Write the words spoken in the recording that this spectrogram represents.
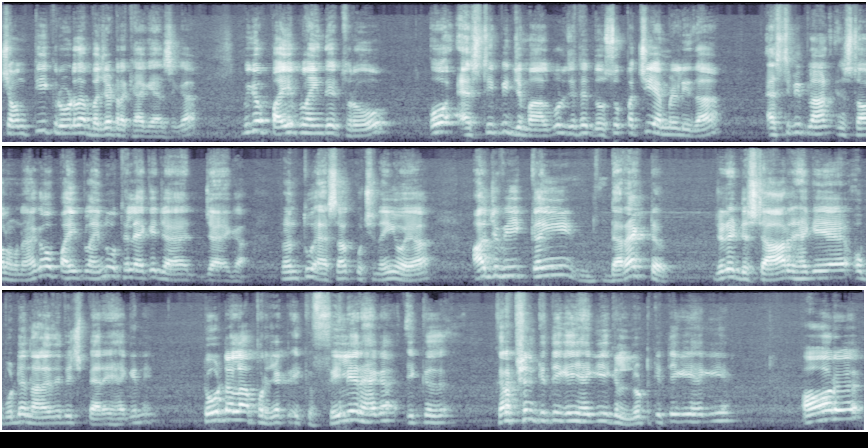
34 ਕਰੋੜ ਦਾ ਬਜਟ ਰੱਖਿਆ ਗਿਆ ਸੀਗਾ ਵੀ ਉਹ ਪਾਈਪਲਾਈਨ ਦੇ ਥਰੂ ਉਹ ਐਸਟੀਪੀ ਜਮਾਲਪੁਰ ਜਿੱਥੇ 225 ਐਮਐਲਡੀ ਦਾ ਐਸਟੀਪੀ ਪਲਾਂਟ ਇੰਸਟਾਲ ਹੋਣਾ ਹੈਗਾ, ਉਹ ਪਾਈਪਲਾਈਨ ਨੂੰ ਉੱਥੇ ਲੈ ਕੇ ਜਾਇਆ ਜਾਏਗਾ। ਪਰੰਤੂ ਐਸਾ ਕੁਝ ਨਹੀਂ ਹੋਇਆ। ਅੱਜ ਵੀ ਕਈ ਡਾਇਰੈਕਟ ਜਿਹੜੇ ਡਿਸਚਾਰਜ ਹੈਗੇ ਆ, ਉਹ ਬੁੱਢੇ ਨਾਲੇ ਦੇ ਵਿੱਚ ਪੈ ਰਹੇ ਹੈਗੇ ਨੇ। ਟੋਟਲ ਆ ਪ੍ਰੋਜੈਕਟ ਇੱਕ ਫੇਲਿਅਰ ਹੈਗਾ, ਇੱਕ ਕਰਪਸ਼ਨ ਕੀਤੀ ਗਈ ਹੈਗੀ, ਇੱਕ ਲੁੱਟ ਕੀਤੀ ਗਈ ਹੈਗੀ ਹੈ ਔਰ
